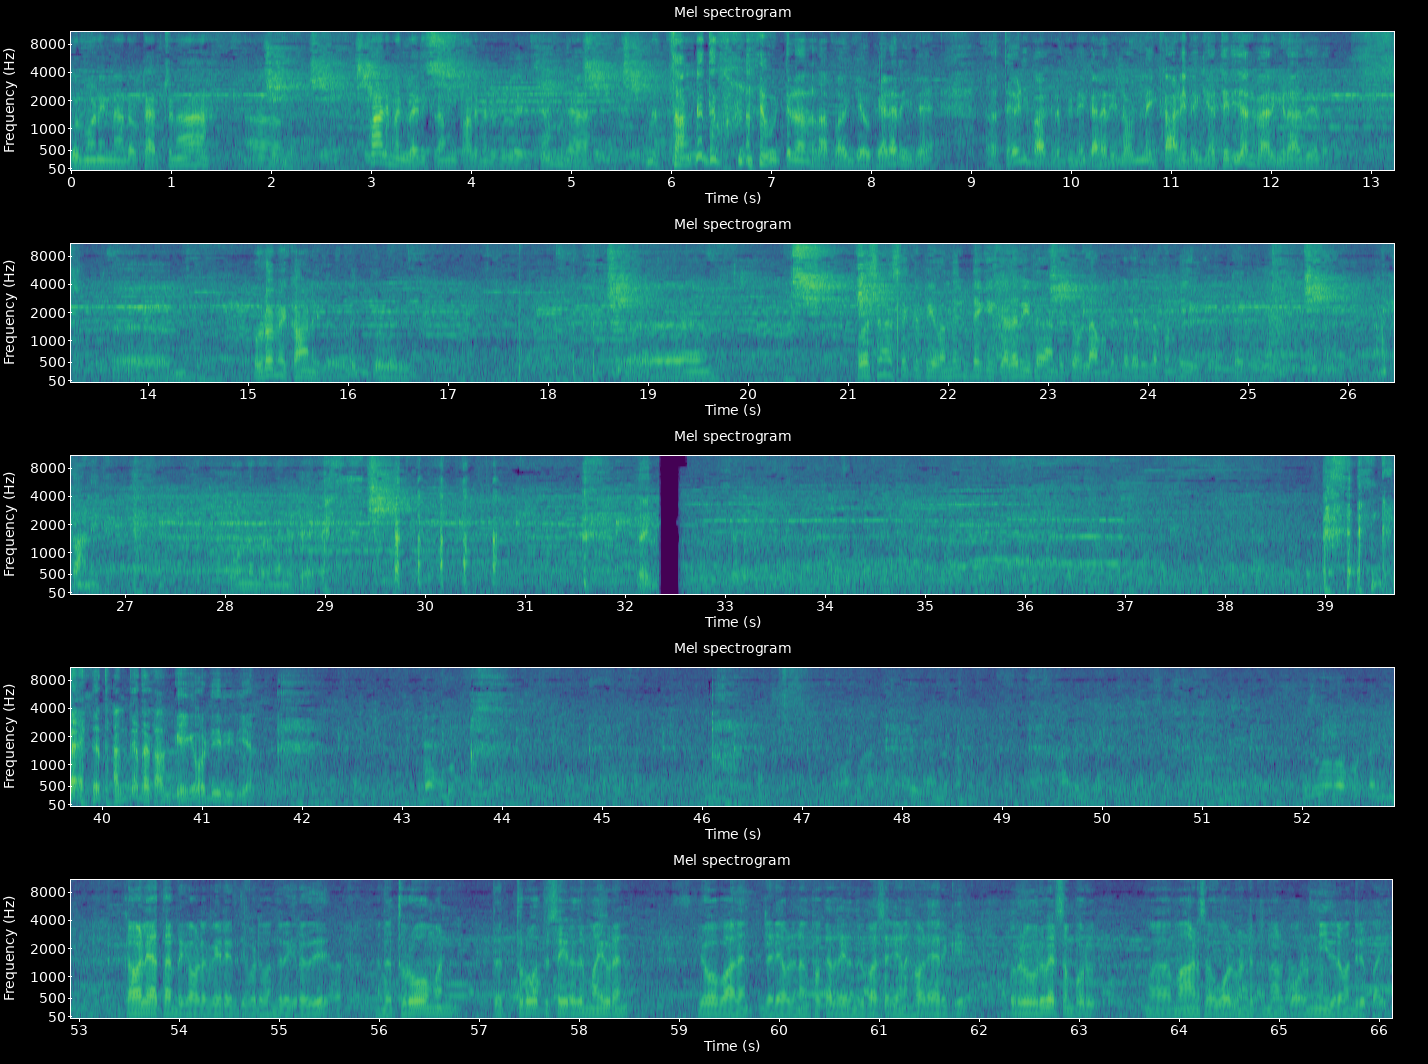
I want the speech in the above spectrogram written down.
Good morning நான் doctor Archana. பார்லிமெண்ட்டில் இருக்கிறோம் பார்லிமெண்ட்டுக்குள்ளே இருக்கிறோம். இந்த தங்கத்தை கொண்டு வந்து விட்டு நடப்பா இங்கே கேலரியில் தேடி பார்க்குறேன் பின்ன கேலரியில் உடனே காணில இங்கே தெரியாதுன்னு பாருங்கடா அது. உடனே காணில பர்சனல் செக்ரட்டரியை வந்து இன்றைக்கு கேலரியில் தான் இருக்க விடாமல் கேலரியில் கொண்டு இருக்க விட்டது. ஆனால் காணில ஃபோன் நம்பர் மென்னுட்டு தங்கத்தை தங்கை ஓட்டிருக்கியா? கவலையாத்தாண்டு கவலை வேலை எடுத்து போட்டு வந்திருக்கிறது. அந்த துரோமன் துரோத்து செய்கிறது மயூரன். யோபாலன் இல்லாட்டி அவளை நான் பக்கத்தில் இருந்திருப்பா. சரியான கவலையாக இருக்குது ஒரு ஒரு வருஷம் பொறு மா- மானச கோல் பண்ணிட்டு நான் போகிறேன்னு நீ இதில் வந்திருப்பாய்.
